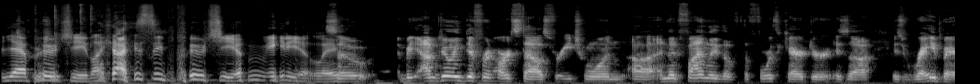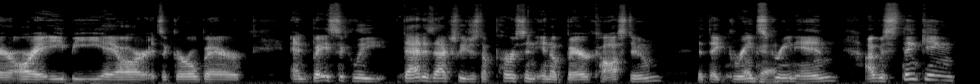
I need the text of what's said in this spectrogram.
yeah, Poochie. Poochie. Like I see Poochie immediately. So I'm doing different art styles for each one, uh, and then finally the, the fourth character is uh, is Ray Bear, R A E B E A R. It's a girl bear, and basically that is actually just a person in a bear costume that they green Okay. screen in. I was thinking,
